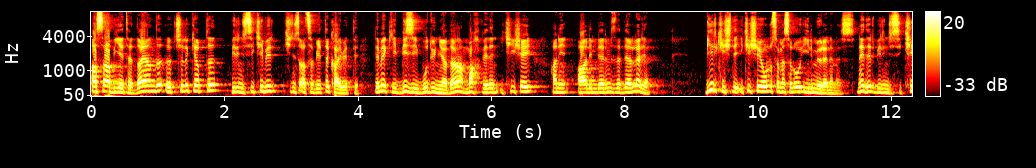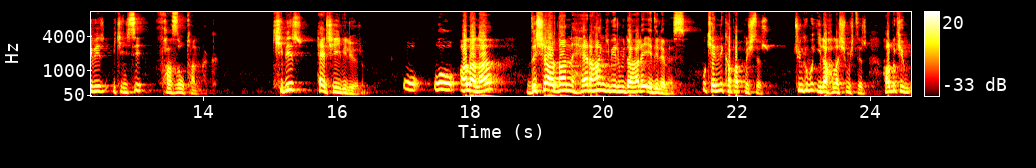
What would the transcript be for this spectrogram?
asabiyete dayandı, ırkçılık yaptı. Birincisi kibir, ikincisi asabiyette kaybetti. Demek ki bizi bu dünyada mahveden iki şey, hani alimlerimiz de derler ya, bir kişide iki şey olursa mesela o ilim öğrenemez. Nedir? Birincisi kibir, ikincisi fazla utanmak. Kibir, her şeyi biliyorum. O, o alana dışarıdan herhangi bir müdahale edilemez. Bu kendini kapatmıştır. Çünkü bu ilahlaşmıştır. Halbuki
